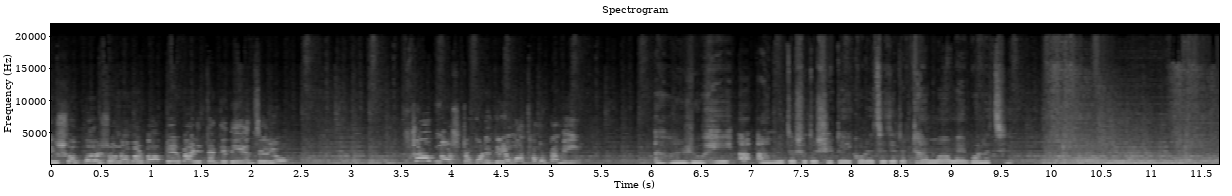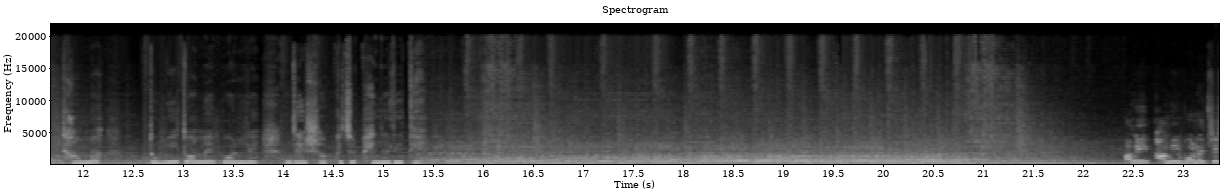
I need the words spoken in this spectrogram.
এইসব বাসন আমার বাপের বাড়ি থেকে দিয়েছিল। সব নষ্ট করে দিল মাথা মোটা মেয়ে। রুহি আমি তো শুধু সেটাই করেছি যেটা ঠাম্মা আমায় বলেছে। ঠাম্মা তুমি তো আমায় বললে যে সব কিছু ফেলে দিতে। আমি আমি বলেছি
